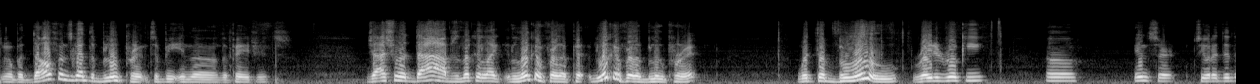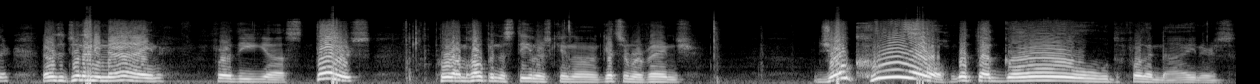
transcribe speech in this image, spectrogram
You know, but Dolphins got the blueprint to beating the the Patriots. Joshua Dobbs looking like looking for the looking for the blueprint with the blue rated rookie uh, insert. See what I did there? There was a 299 for the uh, Steelers, who I'm hoping the Steelers can uh, get some revenge. Joe Cool with the gold for the Niners.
